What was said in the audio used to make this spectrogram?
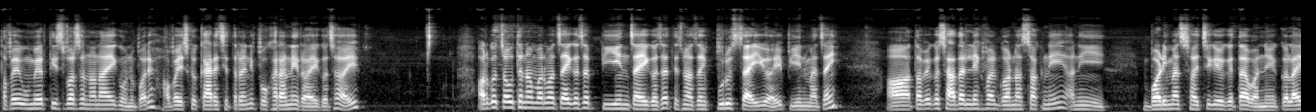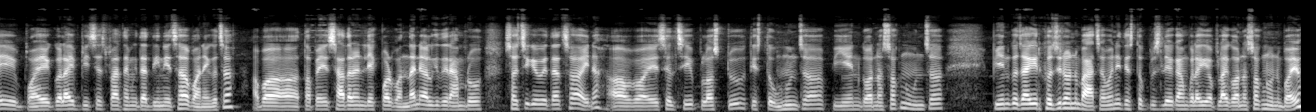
तपाईँ उमेर तिस वर्ष ननाएको हुनु पऱ्यो अब यसको कार्यक्षेत्र नि पोखरा नै रहेको छ है। अर्को चौथो नम्बरमा चाहिएको छ पिएन चाहिएको छ। त्यसमा चाहिँ पुरुष चाहियो है। पिएनमा चाहिँ तपाईँको साधारण लेखपाल गर्न सक्ने अनि बढीमा शैक्षिक योग्यता भनेकोलाई भएकोलाई विशेष प्राथमिकता दिनेछ भनेको छ। अब तपाईँ साधारण लेखपढ भन्दा नि अलिकति राम्रो शैक्षिक योग्यता छ होइन? अब एसएलसी प्लस टू त्यस्तो हुनुहुन्छ पिएन गर्न सक्नुहुन्छ। पिएनको जागिर खोजिरहनु भएको छ भने त्यस्तो पुस्ले कामको लागि अप्लाई गर्न सक्नुहुने भयो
